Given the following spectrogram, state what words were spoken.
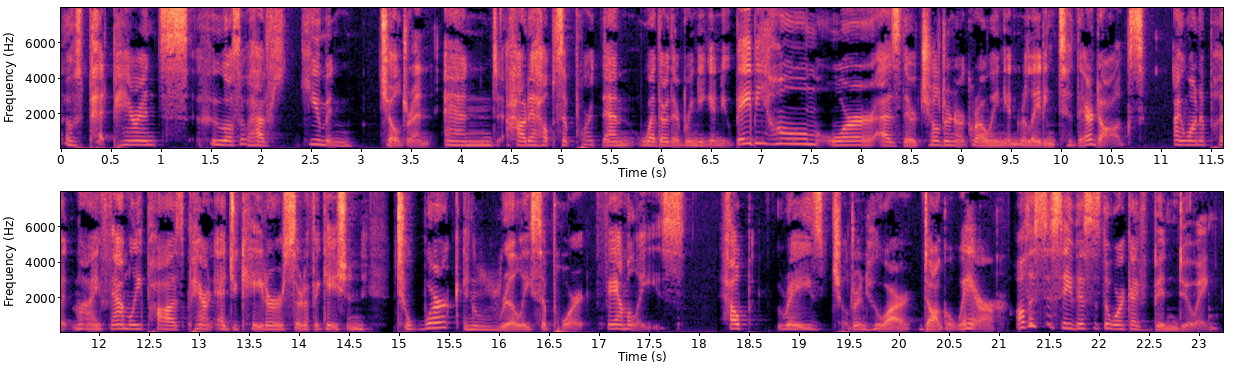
Those pet parents who also have human children and how to help support them, whether they're bringing a new baby home or as their children are growing and relating to their dogs. I want to put my Family Paws Parent Educator certification to work and really support families, help raise children who are dog aware. All this to say, this is the work I've been doing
